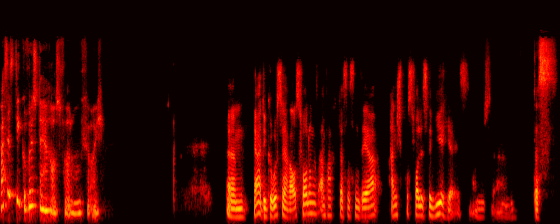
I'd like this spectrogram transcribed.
Was ist die größte Herausforderung für euch? Ähm, ja, die größte Herausforderung ist einfach, dass es ein sehr anspruchsvolles Revier hier ist. Und ähm, das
